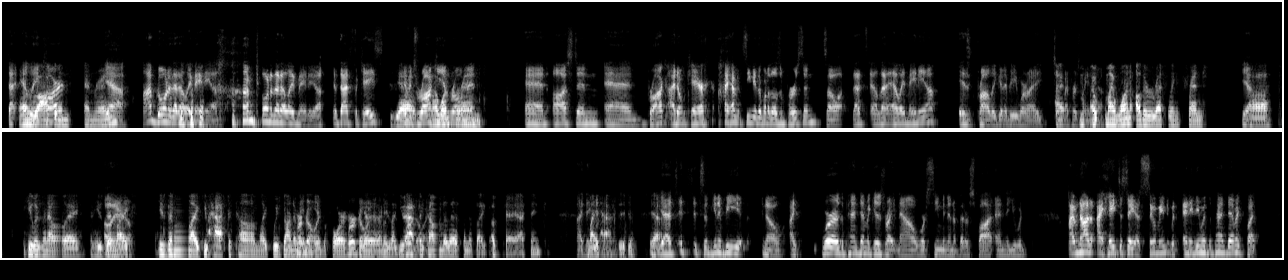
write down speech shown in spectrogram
that And LA Rock card, and, and Ray. yeah, I'm going to that LA Mania. I'm going to that LA Mania if that's the case. yeah. if it's Rocky and Roman friend- and Austin and Brock, I don't care. I haven't seen either one of those in person, so that's that LA Mania is probably going to be where I take I- my first my, Mania. my one other wrestling friend, yeah, uh, he lives in LA and he's been there you like, he's been like, you have to come. Like we've gone to We're Mania going. before We're going, together, and he's like, you We're have going. to come to this, and it's like, okay, I think I think might have to. Yeah. yeah it's it's it's going to be you know i where the pandemic is right now we're seeming in a better spot and you would i'm not i hate to say assuming with anything with the pandemic but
